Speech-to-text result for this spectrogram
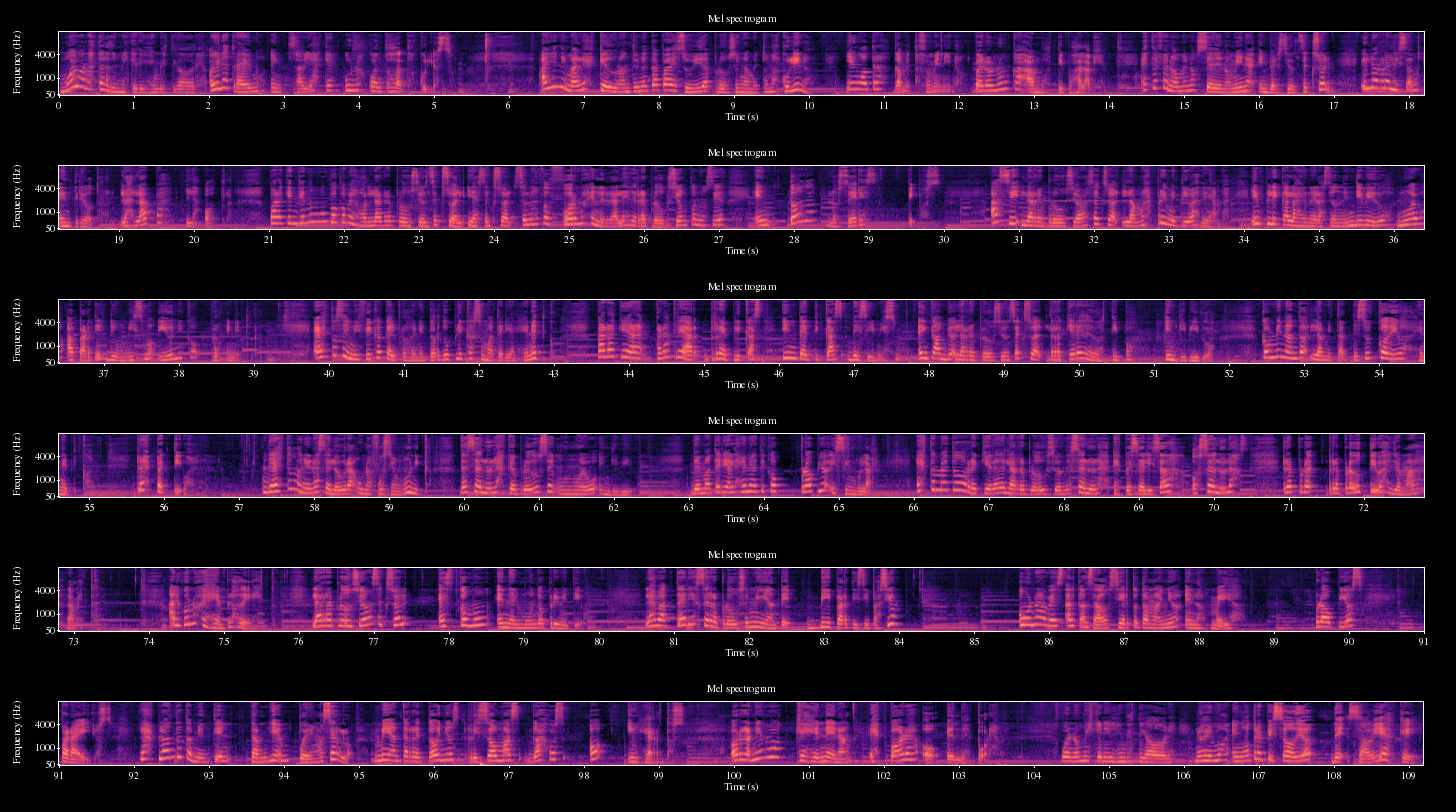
Muy buenas tardes mis queridos investigadores. Hoy les traemos en ¿Sabías qué? unos cuantos datos curiosos. Hay animales que durante una etapa de su vida producen gametos masculinos y en otras gametos femeninos, pero nunca ambos tipos a la vez. Este fenómeno se denomina inversión sexual y lo realizan entre otros las lapas y las ostras. Para que entiendan un poco mejor la reproducción sexual y asexual son las dos formas generales de reproducción conocidas en todos los seres Así, la reproducción asexual, la más primitiva de ambas, implica la generación de individuos nuevos a partir de un mismo y único progenitor. Esto significa que el progenitor duplica su material genético para crear, para crear réplicas sintéticas de sí mismo. En cambio, la reproducción sexual requiere de dos tipos individuos, combinando la mitad de sus códigos genéticos respectivos. De esta manera se logra una fusión única de células que producen un nuevo individuo, de material genético propio y singular. Este método requiere de la reproducción de células especializadas o células reproductivas llamadas gametos. Algunos ejemplos de esto. La reproducción sexual es común en el mundo primitivo. Las bacterias se reproducen mediante biparticipación, una vez alcanzado cierto tamaño en los medios propios para ellos. Las plantas también, tienen, también pueden hacerlo mediante retoños, rizomas, gajos o injertos. Organismos que generan esporas o endesporas. Bueno, mis queridos investigadores, nos vemos en otro episodio de ¿Sabías qué?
